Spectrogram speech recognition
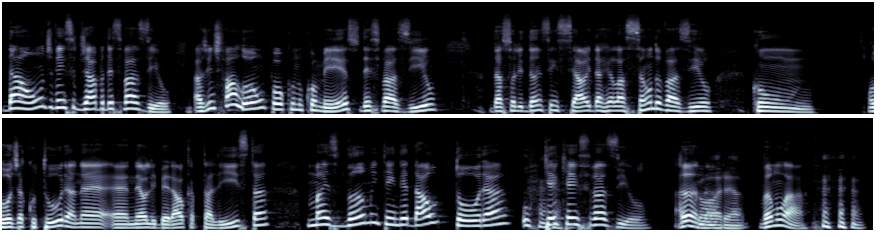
Da onde vem esse diabo desse vazio? A gente falou um pouco no começo desse vazio, da solidão essencial e da relação do vazio com hoje a cultura né, é neoliberal capitalista. Mas vamos entender da autora o que, que é esse vazio. Ana, Agora, vamos lá.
